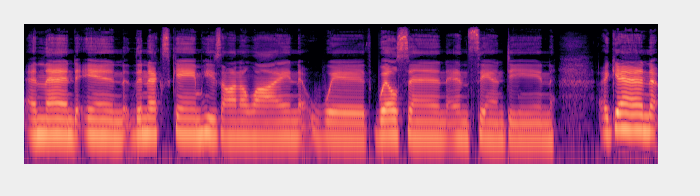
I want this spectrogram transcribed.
and then in the next game, he's on a line with Wilson and Sandin. Again,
